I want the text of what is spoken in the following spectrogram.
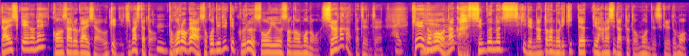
外資系のねコンサル会社を受けに行きましたと、うんうん、ところがそこで出てくるそういうそのものを知らなかった全然、はい、けれども、なんか新聞の知識でなんとか乗り切ったよっていう話だったと思うんですけれども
